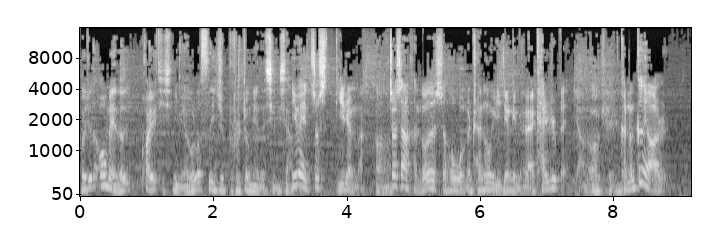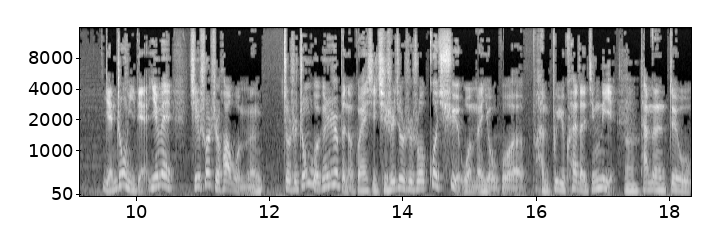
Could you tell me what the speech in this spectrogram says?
我觉得欧美的话语体系里面，俄罗斯一直不是正面的形象。因为就是敌人嘛，啊就像很多的时候我们传统语境里面来看日本一样的，OK，可能更要严重一点。因为其实说实话，我们就是中国跟日本的关系，其实就是说过去我们有过很不愉快的经历，嗯他们对我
